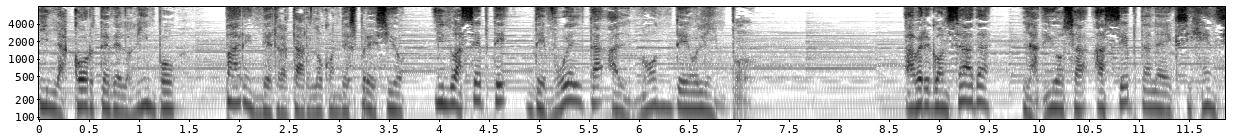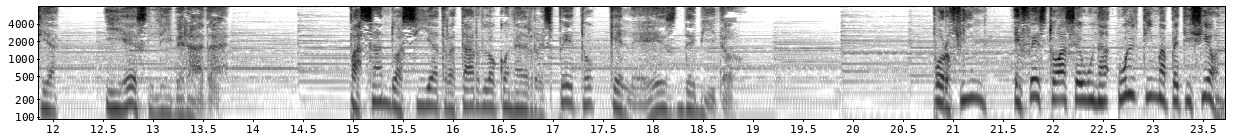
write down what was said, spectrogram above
y la corte del Olimpo paren de tratarlo con desprecio y lo acepte de vuelta al monte Olimpo. Avergonzada, la diosa acepta la exigencia y es liberada, pasando así a tratarlo con el respeto que le es debido. Por fin, Hefesto hace una última petición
